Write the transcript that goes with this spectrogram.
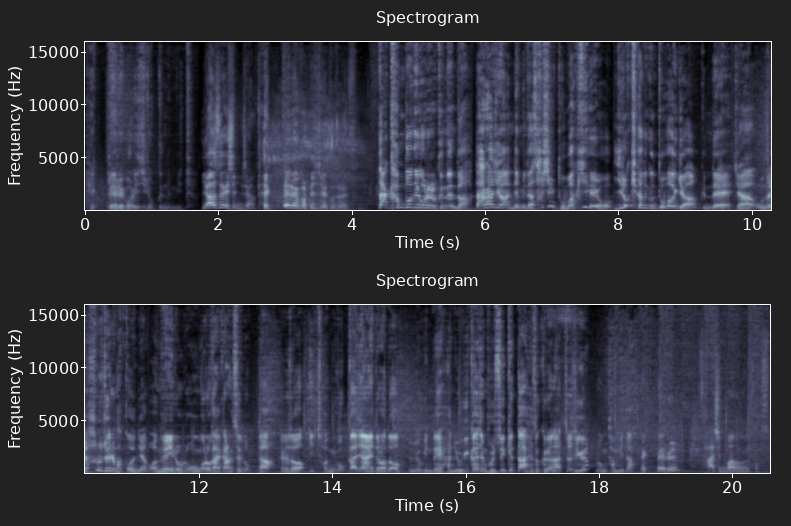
100배를 버리지로 끝냅니다. 야수의 심장 100배 레버리지에 도전했습니다. 딱 한 번의 거래로 끝낸다. 따라하시면 안 됩니다. 사실 도박이에요. 이렇게 하는 건 도박이야. 근데 제가 오늘 하루 종일 봤거든요. 원웨이로 롱으로 갈 가능성이 높다. 그래서 이 전곡까지는 아니더라도 좀 여긴데 한 여기까지는 볼 수 있겠다 해서 그려놨죠 지금? 롱 탑니다. 100배를 40만 원을 썼어요.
